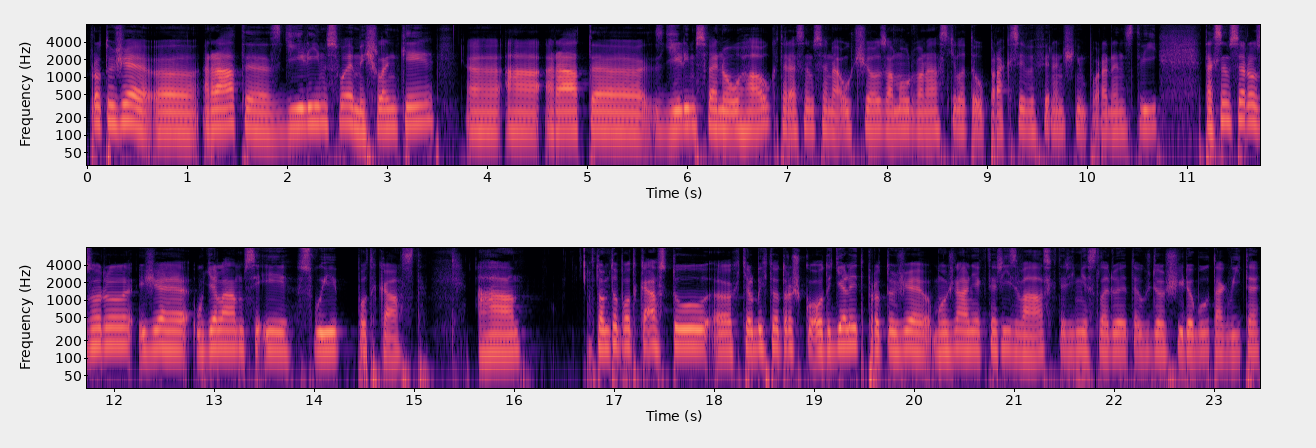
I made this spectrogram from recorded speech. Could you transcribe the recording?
protože uh, rád eh, sdílím svoje myšlenky uh, a rád sdílím své know-how, které jsem se naučil za mou 12-letou praxi ve finančním poradenství, tak jsem se rozhodl, že udělám si i svůj podcast. A v tomto podcastu eh, chtěl bych to trošku oddělit, protože možná někteří z vás, kteří mě sledujete už delší dobu, tak víte,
